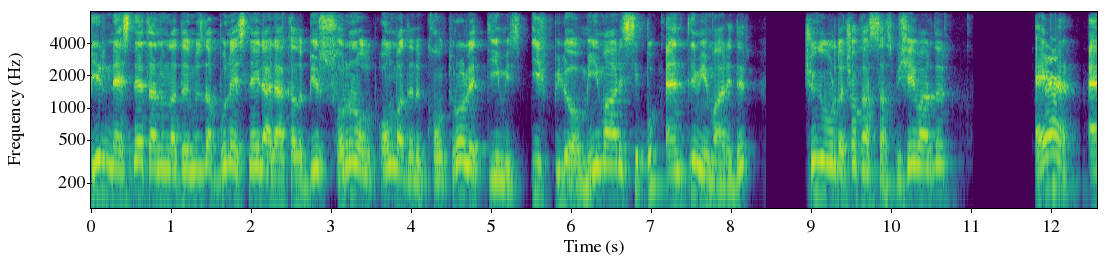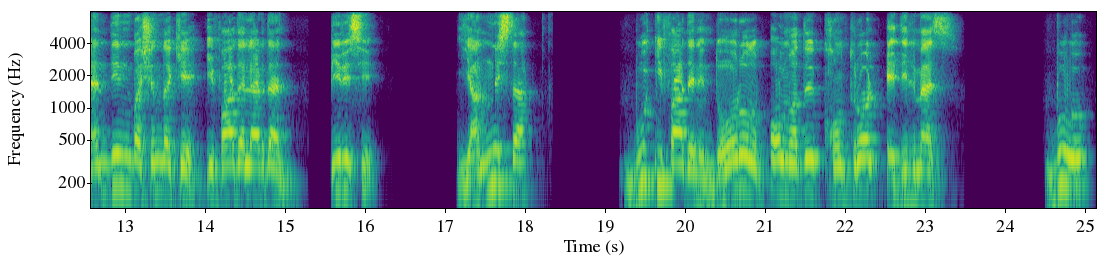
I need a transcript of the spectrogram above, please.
Bir nesne tanımladığımızda bu nesneyle alakalı bir sorun olup olmadığını kontrol ettiğimiz if bloğu mimarisi bu endli mimaridir. Çünkü burada çok hassas bir şey vardır. Eğer endin başındaki ifadelerden birisi yanlışsa bu ifadenin doğru olup olmadığı kontrol edilmez. Bu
